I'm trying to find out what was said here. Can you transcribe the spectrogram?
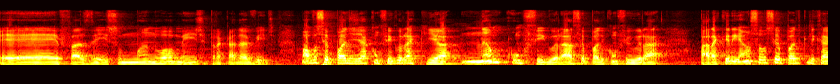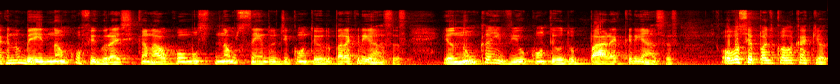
é, fazer isso manualmente para cada vídeo. Mas você pode já configurar aqui, ó, não configurar, você pode configurar para criança, você pode clicar aqui no meio não configurar esse canal como não sendo de conteúdo para crianças. Eu nunca envio conteúdo para crianças. Ou você pode colocar aqui, ó,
